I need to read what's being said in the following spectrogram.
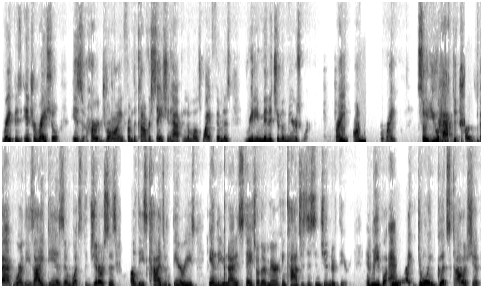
rape is interracial, is her drawing from the conversation happening amongst white feminists reading Menachem Amir's work, right? Mm. On rape. So you have to trace back where these ideas and what's the genesis of these kinds of theories in the United States or the American consciousness and gender theory. And mm. people act like doing good scholarship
